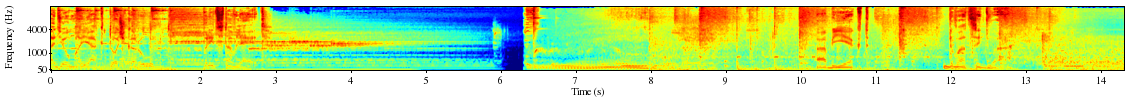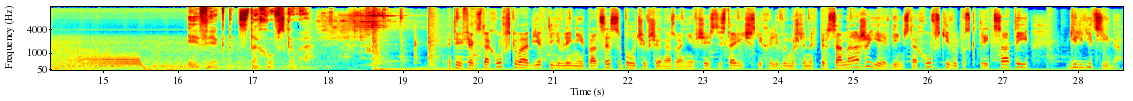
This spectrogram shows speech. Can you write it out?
Радиомаяк.ру представляет. Объект 22. Эффект Стаховского. Это эффект Стаховского, объекты явления и процесса, получившие название в честь исторических или вымышленных персонажей. Я Евгений Стаховский, выпуск 30 «Гильотина».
